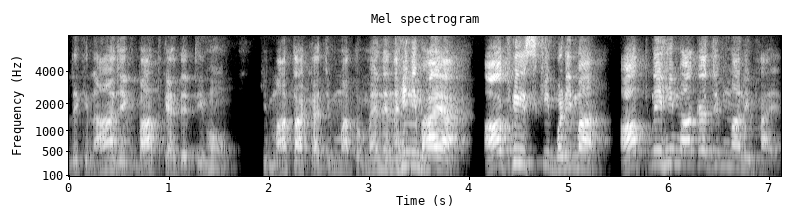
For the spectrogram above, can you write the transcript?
लेकिन आज एक बात कह देती हूँ कि माता का जिम्मा तो मैंने नहीं निभाया। आप ही इसकी बड़ी माँ, आपने ही माँ का जिम्मा निभाया।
